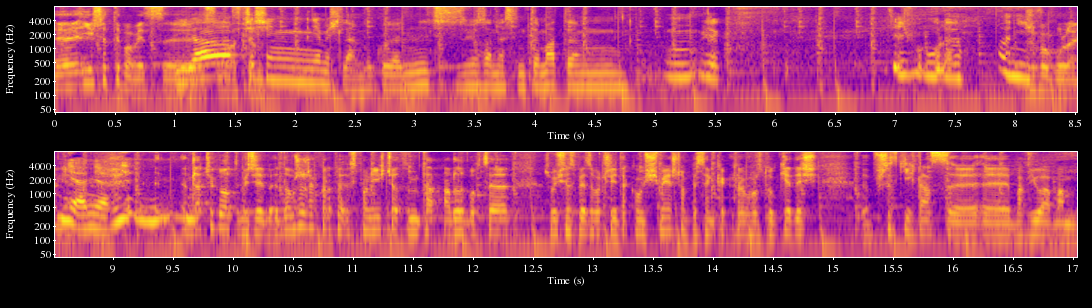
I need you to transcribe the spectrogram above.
E, i jeszcze ty powiedz, e, Ja Sebastian. wcześniej nie myślałem w ogóle nic związane z tym tematem. Mm, Jak gdzieś w ogóle ani. Że w ogóle nie. Nie, nie. nie, Dlaczego, wiecie, dobrze, że akurat wspomnieliście o tym Tap Nadal, bo chcę, żebyśmy sobie zobaczyli taką śmieszną piosenkę, która po prostu kiedyś wszystkich nas e, e, bawiła, mam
